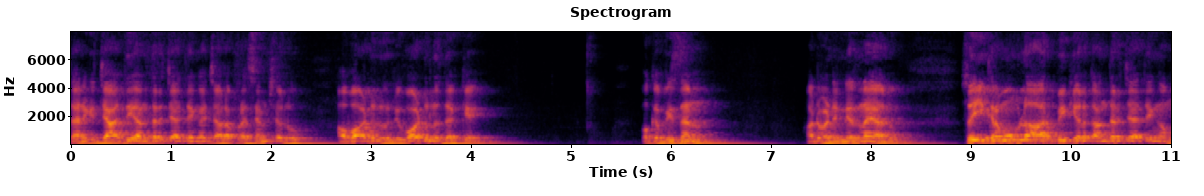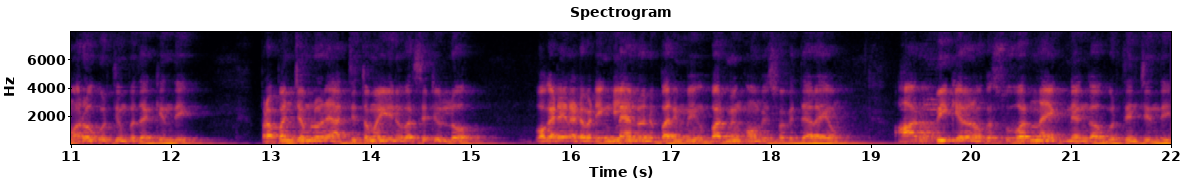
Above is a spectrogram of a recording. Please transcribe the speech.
దానికి జాతీయ అంతర్జాతీయంగా చాలా ప్రశంసలు అవార్డులు రివార్డులు దక్కాయి. ఒక విజన్. అటువంటి నిర్ణయాలు. సో ఈ క్రమంలో ఆర్బీకేలకు అంతర్జాతీయంగా మరో గుర్తింపు దక్కింది. ప్రపంచంలోనే అత్యుత్తమ యూనివర్సిటీల్లో ఒకటైనటువంటి ఇంగ్లాండ్లోని బర్మింగ్ బర్మింగ్హామ్ విశ్వవిద్యాలయం ఆర్బీకేలను ఒక సువర్ణ యజ్ఞంగా గుర్తించింది.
